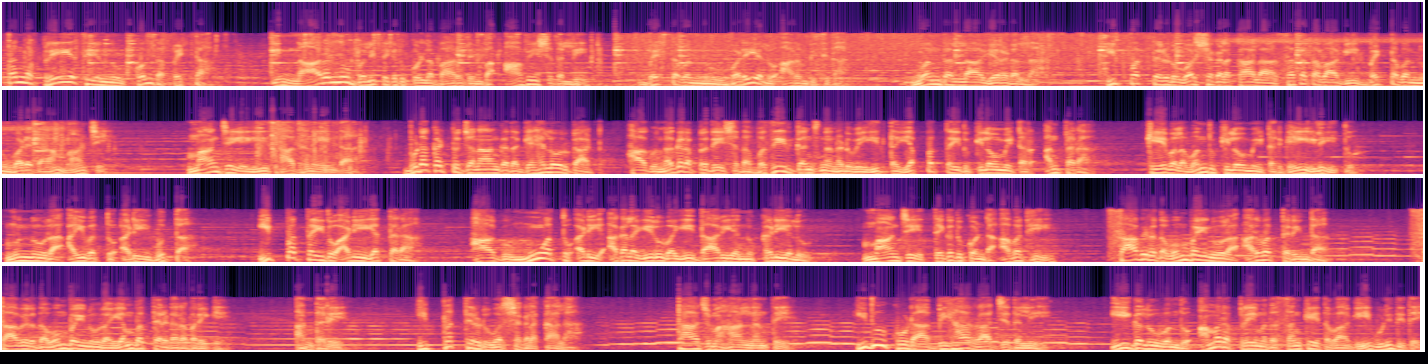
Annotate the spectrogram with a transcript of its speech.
ತನ್ನ ಪ್ರೇಯಸಿಯನ್ನು ಕೊಂದ ಬೆಟ್ಟ ಇನ್ನಾರನ್ನೂ ಬಲಿ ತೆಗೆದುಕೊಳ್ಳಬಾರದೆಂಬ ಆವೇಶದಲ್ಲಿ ಬೆಟ್ಟವನ್ನು ಒಡೆಯಲು ಆರಂಭಿಸಿದ. ಒಂದಲ್ಲ, ಎರಡಲ್ಲ, ಇಪ್ಪತ್ತೆರಡು ವರ್ಷಗಳ ಕಾಲ ಸತತವಾಗಿ ಬೆಟ್ಟವನ್ನು ಒಡೆದ ಮಾಂಜಿ. ಮಾಂಜೆಯ ಈ ಸಾಧನೆಯಿಂದ ಬುಡಕಟ್ಟು ಜನಾಂಗದ ಗೆಹಲೋರ್ ಘಾಟ್ ಹಾಗೂ ನಗರ ಪ್ರದೇಶದ ವಜೀರ್ಗಂಜ್ನ ನಡುವೆ ಇದ್ದ ಎಪ್ಪತ್ತೈದು ಕಿಲೋಮೀಟರ್ ಅಂತರ ಕೇವಲ ಒಂದು ಕಿಲೋಮೀಟರ್ಗೆ ಇಳಿಯಿತು. ಮುನ್ನೂರ ಐವತ್ತು ಅಡಿ ಉದ್ದ, ಇಪ್ಪತ್ತೈದು ಅಡಿ ಎತ್ತರ ಹಾಗೂ ಮೂವತ್ತು ಅಡಿ ಅಗಲ ಇರುವ ಈ ದಾರಿಯನ್ನು ಕಡಿಯಲು ಮಾಂಜೆ ತೆಗೆದುಕೊಂಡ ಅವಧಿ ಸಾವಿರದ ಒಂಬೈನೂರ ಅರವತ್ತರಿಂದ ಸಾವಿರದ ಒಂಬೈನೂರ ಎಂಬತ್ತೆರಡರವರೆಗೆ. ಅಂದರೆ ಇಪ್ಪತ್ತೆರಡು ವರ್ಷಗಳ ಕಾಲ. ತಾಜ್ ಮಹಲ್ನಂತೆ ಇದು ಕೂಡ ಬಿಹಾರ್ ರಾಜ್ಯದಲ್ಲಿ ಈಗಲೂ ಒಂದು ಅಮರ ಪ್ರೇಮದ ಸಂಕೇತವಾಗಿ ಉಳಿದಿದೆ.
